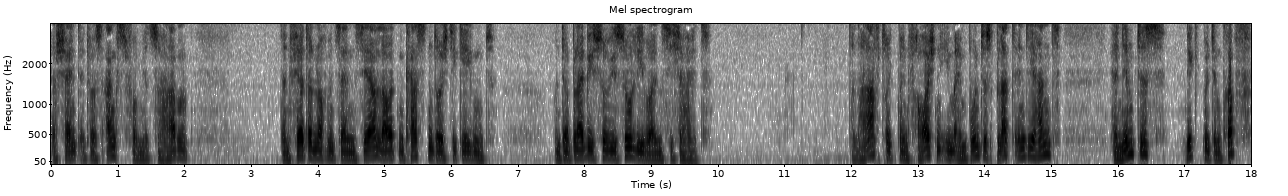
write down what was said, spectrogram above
Er scheint etwas Angst vor mir zu haben. Dann fährt er noch mit seinen sehr lauten Kasten durch die Gegend. Und da bleibe ich sowieso lieber in Sicherheit. Danach drückt mein Frauchen ihm ein buntes Blatt in die Hand, er nimmt es, nickt mit dem Kopf.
